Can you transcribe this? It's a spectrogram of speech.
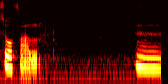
så fall... Uh,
